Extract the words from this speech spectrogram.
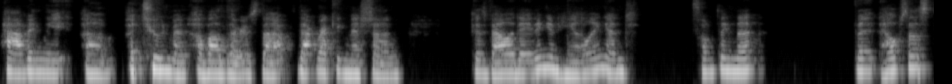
having the um, attunement of others, that that recognition, is validating and healing, and something that that helps us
